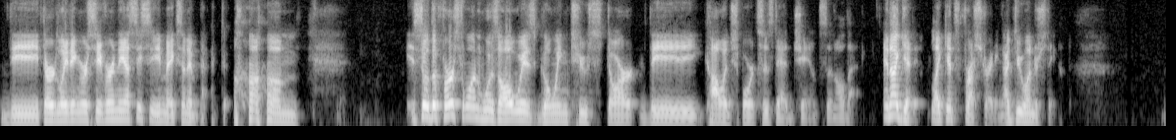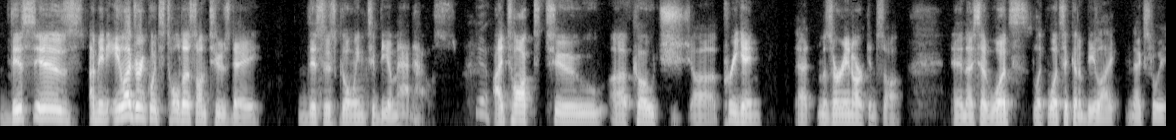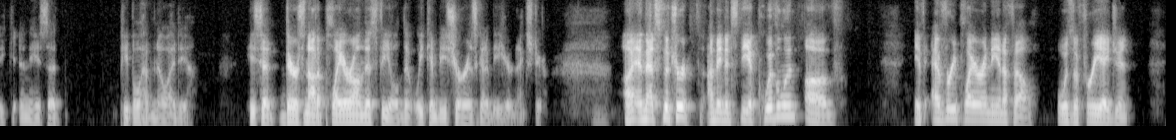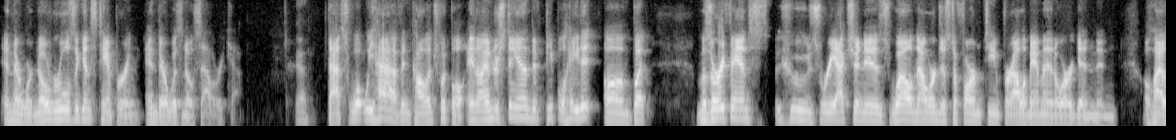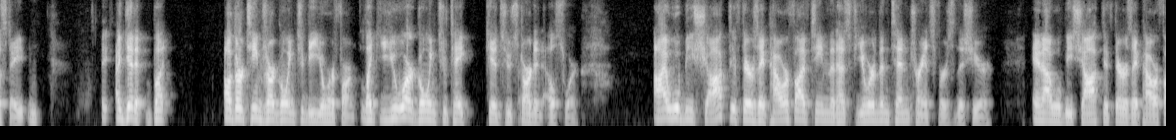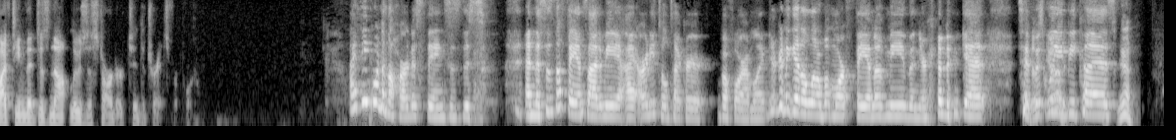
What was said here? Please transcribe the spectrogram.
The third leading receiver in the SEC makes an impact. um, so the first one was always going to start the college sports is dead chance and all that. And I get it. Like it's frustrating. I do understand. This is, I mean, Eli Drinkwitz told us on Tuesday this is going to be a madhouse. Yeah. I talked to uh, coach uh, pregame at Missouri and Arkansas, and I said, "What's like? What's it going to be like next week?" And he said, "People have no idea." He said, "There's not a player on this field that we can be sure is going to be here next year," uh, and that's the truth. I mean, it's the equivalent of if every player in the NFL was a free agent and there were no rules against tampering and there was no salary cap. Yeah. That's what we have in college football. And I understand if people hate it, um, but Missouri fans whose reaction is, well, now we're just a farm team for Alabama and Oregon and Ohio State. And I- get it, but other teams are going to be your farm. Like you are going to take kids who started elsewhere. I will be shocked if there's a Power Five team that has fewer than 10 transfers this year. And I will be shocked if there is a Power Five team that does not lose a starter to the transfer portal. I think one of the hardest things is this, and this is the fan side of me. I already told Tucker before, I'm like, you're going to get a little bit more fan of me than you're going to get typically because Yeah.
